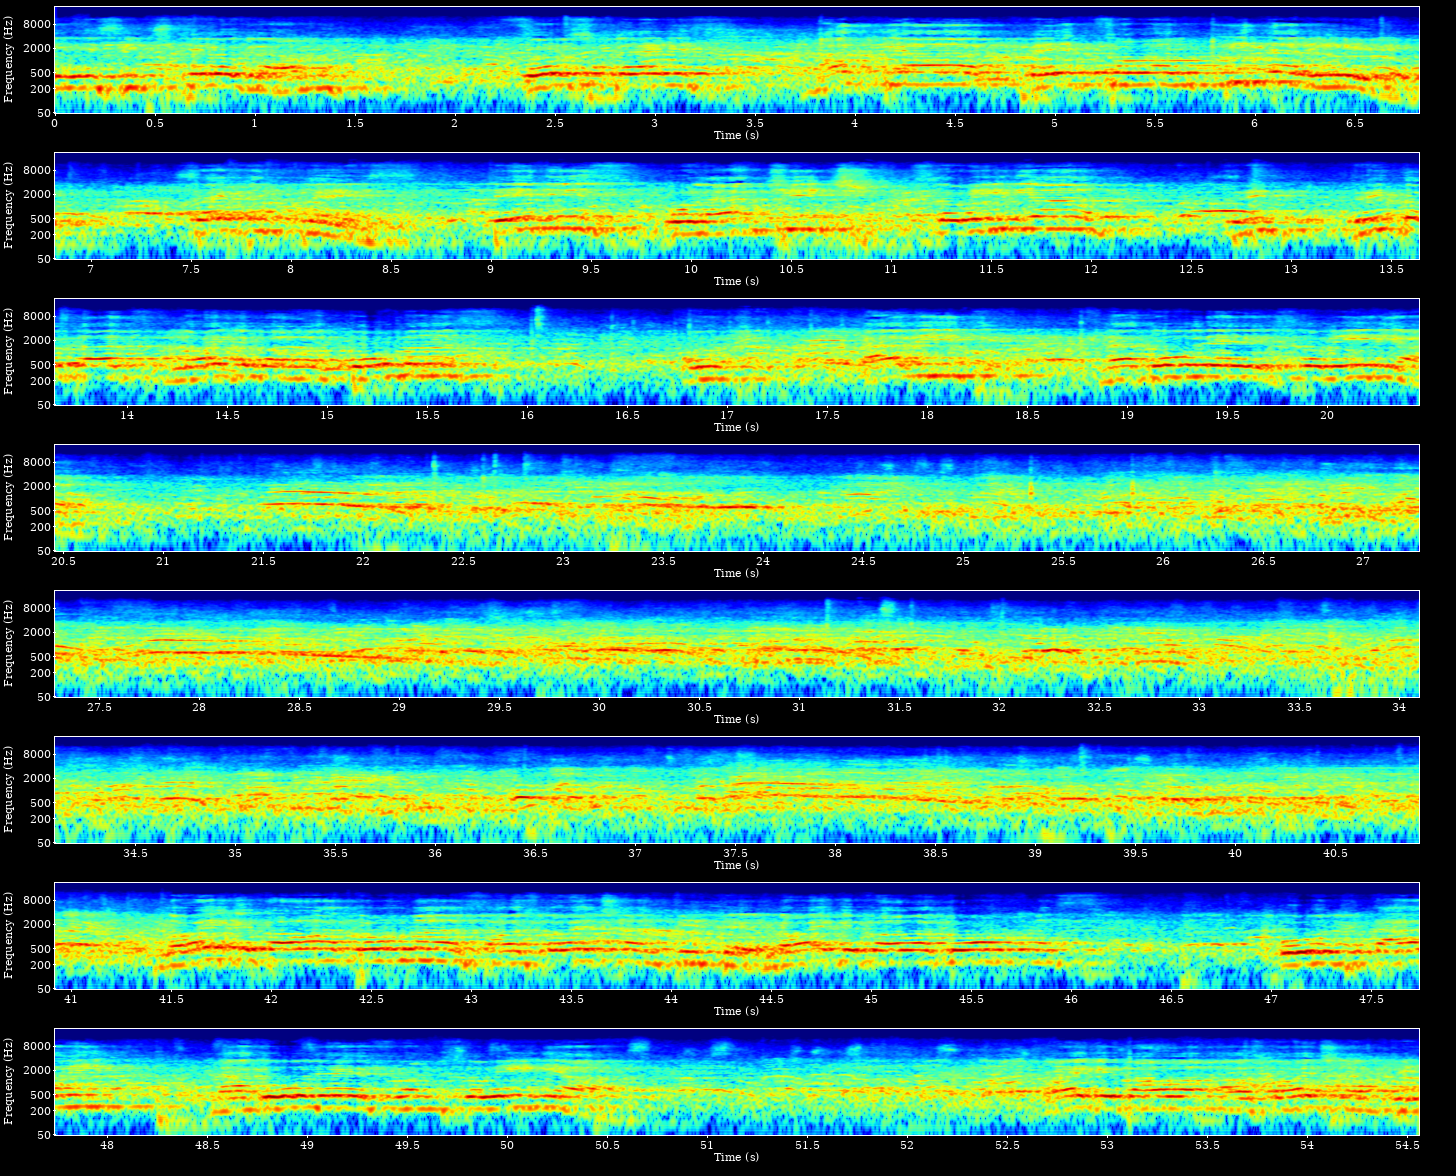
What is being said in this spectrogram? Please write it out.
86 kilogram. First place, Matja Petson, Italy. Second place, Denis Bolancic, Slovenia. Und David Nagode from Slovenia. Neugebauer aus Deutschland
